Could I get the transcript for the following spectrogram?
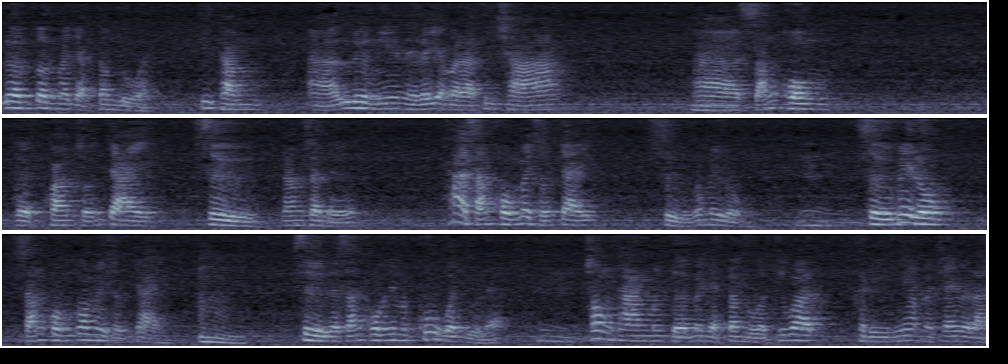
เริ่มต้นมาจากตำรวจที่ทำอ่า เรื่องนี้ในระยะเวลาที่ช้าอ่าสังคมเกิดความสนใจสื่อนำเสนอ ถ้าสังคมไม่สนใจสื่อก็ไม่ลงอืมสื่อไม่ลงสังคมก็ไม่สนใจอืมสื่อกับสังคมนี่มันคู่กันอยู่แล้วอืมช่องทางมันเกิดมาจากตำรวจที่ว่าคดีเนี้ยมันใช้เวลา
